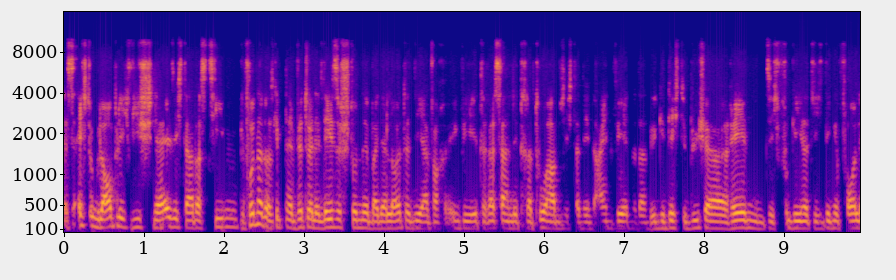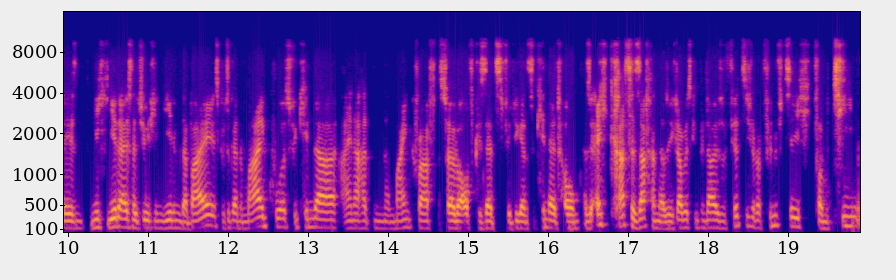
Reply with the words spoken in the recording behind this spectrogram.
Es ist echt unglaublich, wie schnell sich da das Team gefunden hat. Es gibt eine virtuelle Lesestunde, bei der Leute, die einfach irgendwie Interesse an Literatur haben, sich dann den einwählen und dann Gedichte, Bücher reden, sich gegenseitig Dinge vorlesen. Nicht jeder ist natürlich in jedem dabei. Es gibt sogar einen Malkurs für Kinder. Einer hat einen Minecraft-Server aufgesetzt für die ganzen Kinder at Home. Also echt krasse Sachen. Also ich glaube, es gibt mittlerweile so 40 oder 50 vom Team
